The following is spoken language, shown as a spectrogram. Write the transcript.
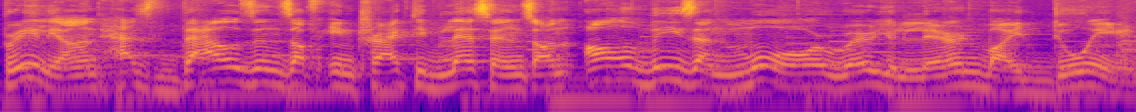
Brilliant has thousands of interactive lessons on all these and more where you learn by doing.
